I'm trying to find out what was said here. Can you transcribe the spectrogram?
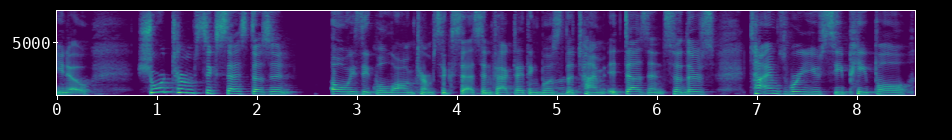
you know, short term success doesn't always equal long term success. In fact, I think most of the mm-hmm. time it doesn't. So there's times where you see people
